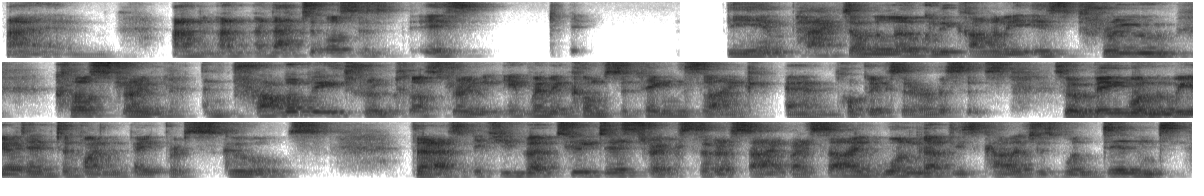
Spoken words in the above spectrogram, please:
Um, and, and, and that to us is, is the impact on the local economy is through clustering and probably through clustering when it comes to things like um, public services. So a big one we identify in the paper is schools. That if you've got two districts that are side by side, one got these colleges, one didn't,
